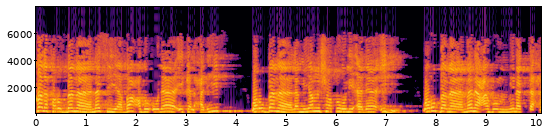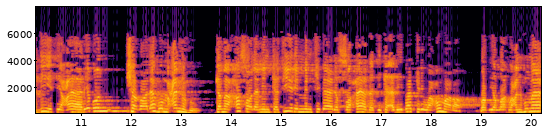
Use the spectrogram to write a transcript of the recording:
قال فربما نسي بعض أولئك الحديث وربما لم ينشطوا لأدائه وربما منعهم من التحديث عارض شغلهم عنه كما حصل من كثير من كبار الصحابة كأبي بكر وعمر رضي الله عنهما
